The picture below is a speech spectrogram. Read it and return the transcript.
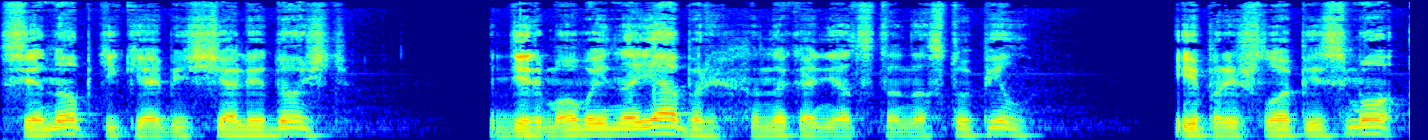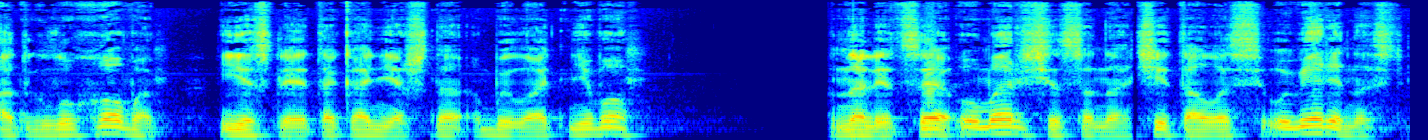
Синоптики обещали дождь. Дерьмовый ноябрь наконец-то наступил. И пришло письмо от глухого, если это, конечно, было от него. На лице у Мерчисона читалась уверенность,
